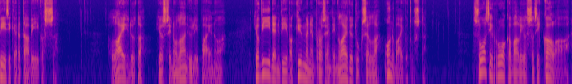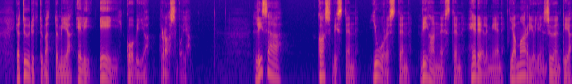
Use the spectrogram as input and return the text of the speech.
viisi kertaa viikossa. Laihduta, jos sinulla on ylipainoa. Jo 5-10 prosentin laihdutuksella on vaikutusta. Suosi ruokavaliossasi kalaa ja tyydyttymättömiä eli ei-kovia rasvoja. Lisää kasvisten, juuresten, vihannesten, hedelmien ja marjojen syöntiä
